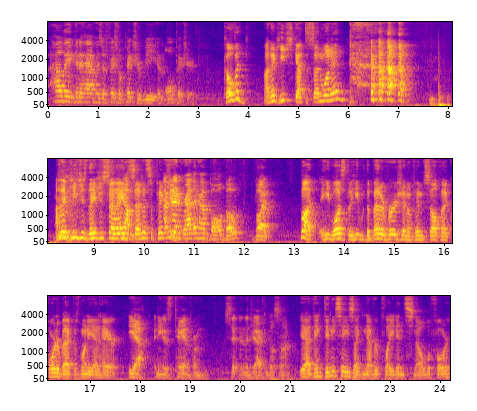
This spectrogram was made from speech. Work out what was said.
how they gonna have his official picture be an old picture? COVID. I think he just got to send one in. I think he just they just said, we "Hey, got- send us a picture." I mean, I'd rather have bald boat, but but he was the he the better version of himself at quarterback was when he had hair. yeah, and he was tan from sitting in the Jacksonville sun. Yeah, I think didn't he say he's like never played in snow before?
